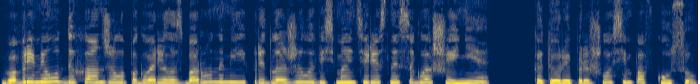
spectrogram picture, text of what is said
Во время отдыха Анжела поговорила с баронами и предложила весьма интересное соглашение, которое пришлось им по вкусу.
